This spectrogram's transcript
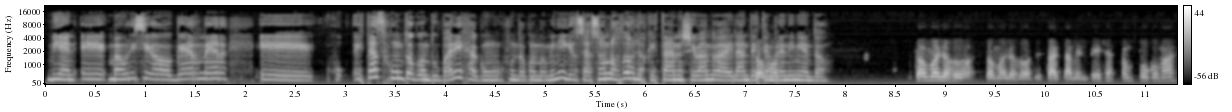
Bien, eh, Mauricio Gerner, eh, estás junto con tu pareja, junto con Dominique, o sea, son los dos los que están llevando adelante este emprendimiento. Somos los dos, somos los dos, exactamente. Ella está un poco más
